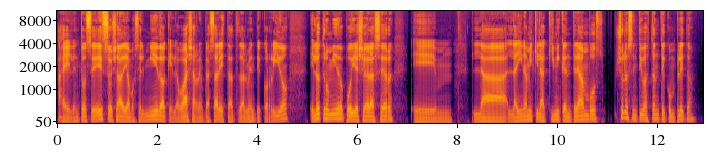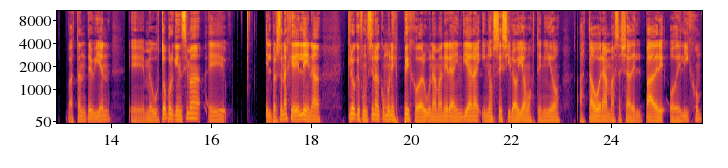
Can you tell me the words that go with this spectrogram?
a él. Entonces eso ya, digamos, el miedo a que lo vaya a reemplazar está totalmente corrido. El otro miedo podía llegar a ser em, la, la dinámica y la química entre ambos. Yo la sentí bastante completa, bastante bien. me gustó porque encima el personaje de Elena creo que funciona como un espejo de alguna manera indiana y no sé si lo habíamos tenido hasta ahora más allá del padre o del hijo.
